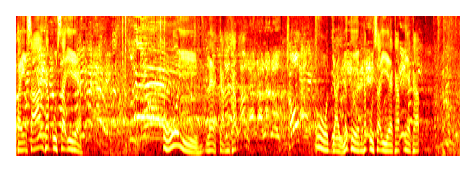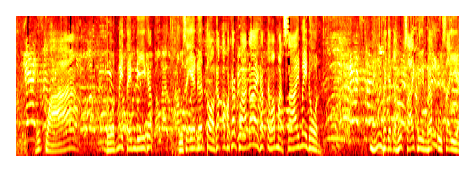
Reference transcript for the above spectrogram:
เตะซ้ายครับอุซซาเอียโอ้ยแลกกันครับ โอ้ใหญ่เหลือเกินครับอุซซาเอียครับเนี่ยครับฮุกขวาโดนไม่เต็มดีครับอุซซาเอียเดินต่อครับอัปเปอร์คัตขวาได้ครับ แต่ว่าหมัดซ้ายไม่โดนพยายามจะฮุกซ้ายคืนครับอุซซาเอีย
